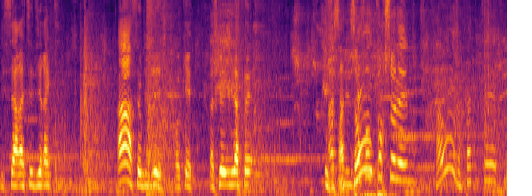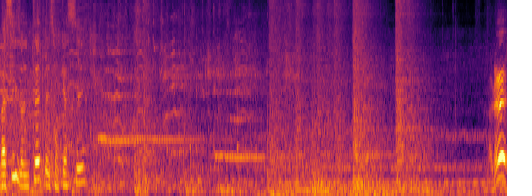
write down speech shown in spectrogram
Il s'est arrêté direct. Ah, c'est obligé. Ok. Parce qu'il a fait. Ils Ah, ont c'est des enfants de porcelaine Ah ouais, ils ont pas de tête. Bah si, ils ont une tête, mais ils sont cassés. Allez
